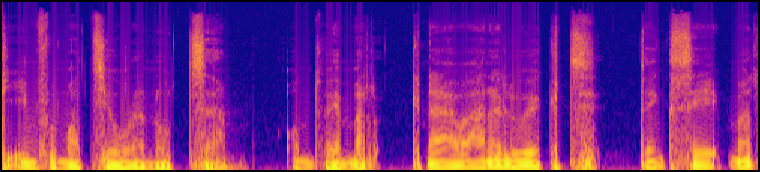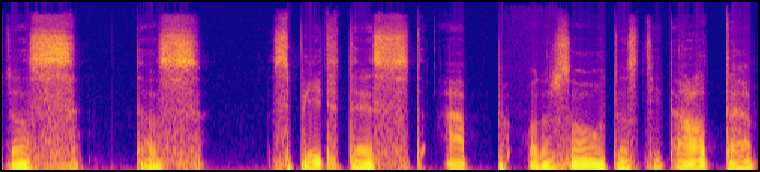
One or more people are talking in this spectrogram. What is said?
die Informationen nutzen. Und wenn man genau hinschaut, dann sieht man, dass das Speedtest-App oder so, dass die Daten,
